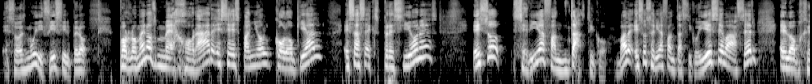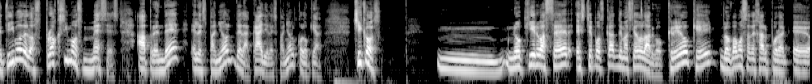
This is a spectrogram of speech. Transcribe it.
eso es muy difícil, pero por lo menos mejorar ese español coloquial, esas expresiones, eso sería fantástico, ¿vale? Eso sería fantástico. Y ese va a ser el objetivo de los próximos meses. Aprender el español de la calle, el español coloquial. Chicos, Mm, no quiero hacer este podcast demasiado largo. Creo que lo vamos a dejar por eh,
